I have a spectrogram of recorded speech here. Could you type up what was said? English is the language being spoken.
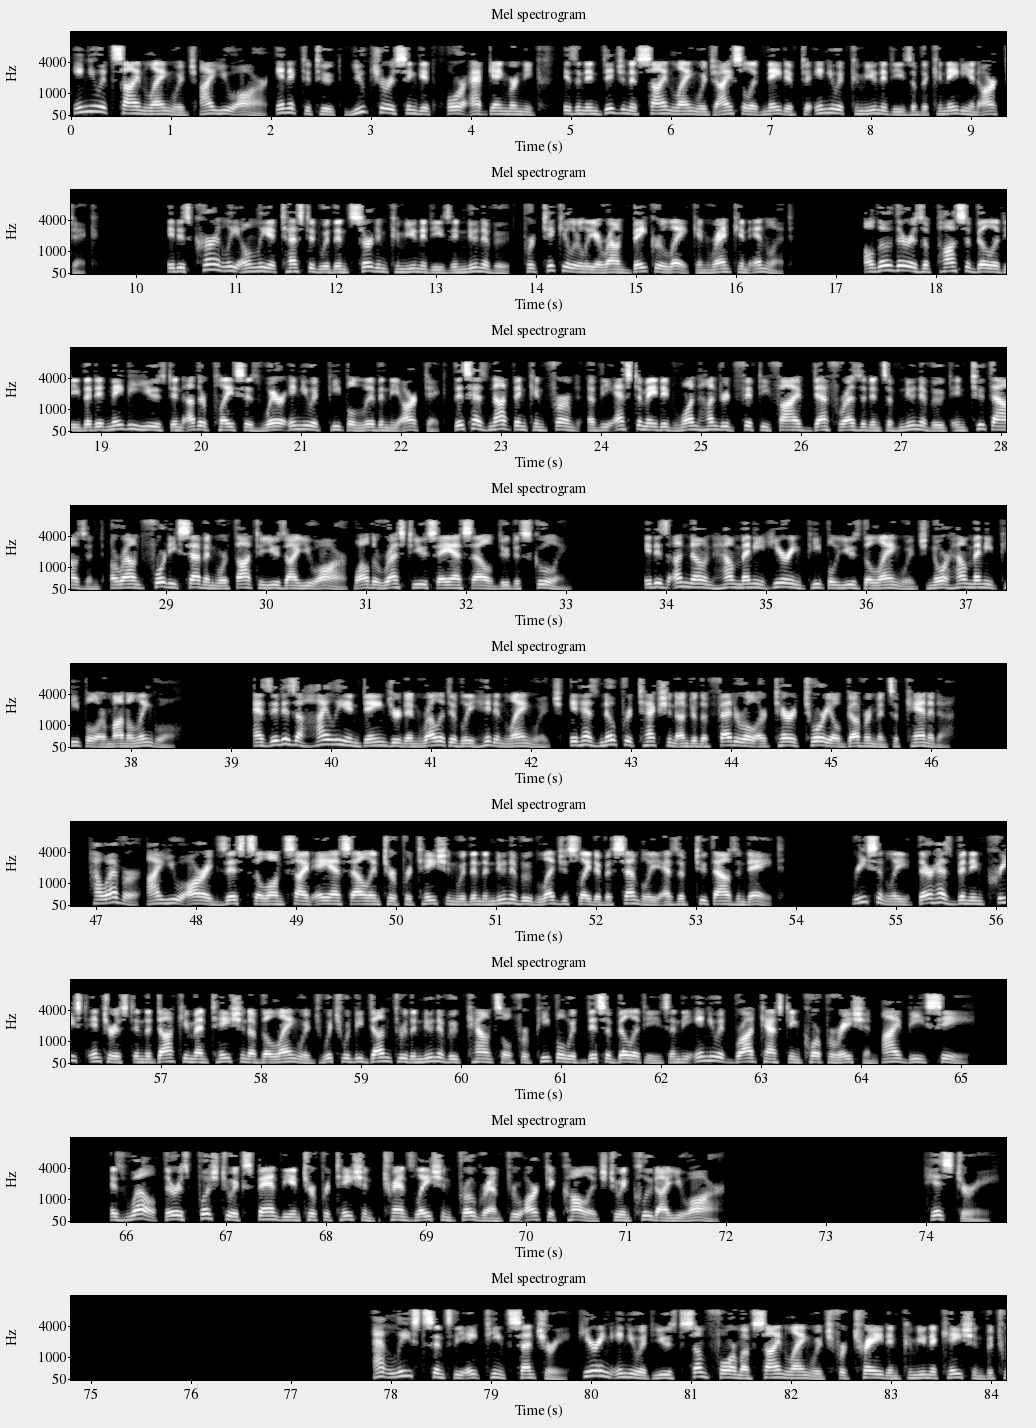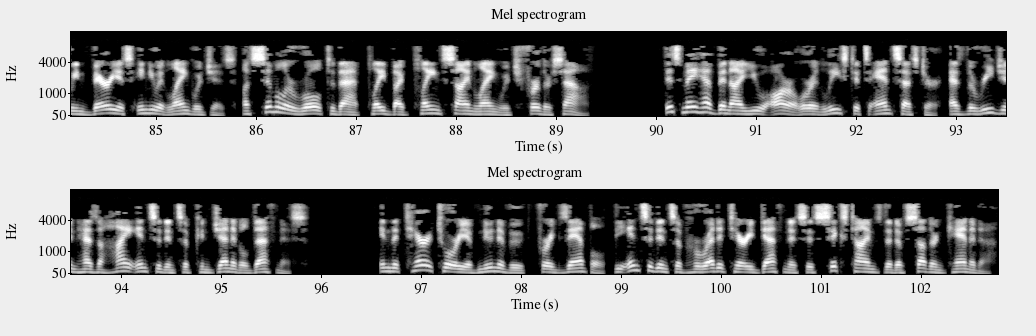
Inuit Sign Language IUR, Inuktitut, Yukchurasingit, or Atgangmernik, is an indigenous sign language isolate native to Inuit communities of the Canadian Arctic. It is currently only attested within certain communities in Nunavut, particularly around Baker Lake and Rankin Inlet. Although there is a possibility that it may be used in other places where Inuit people live in the Arctic, this has not been confirmed. Of the estimated 155 deaf residents of Nunavut in 2000, around 47 were thought to use IUR, while the rest use ASL due to schooling. It is unknown how many hearing people use the language nor how many people are monolingual. As it is a highly endangered and relatively hidden language, it has no protection under the federal or territorial governments of Canada. However, IUR exists alongside ASL interpretation within the Nunavut Legislative Assembly as of 2008. Recently, there has been increased interest in the documentation of the language which would be done through the Nunavut Council for People with Disabilities and the Inuit Broadcasting Corporation IBC. As well, there is push to expand the interpretation translation program through Arctic College to include IUR. History At least since the 18th century, hearing Inuit used some form of sign language for trade and communication between various Inuit languages, a similar role to that played by Plain Sign Language further south. This may have been IUR or at least its ancestor, as the region has a high incidence of congenital deafness. In the territory of Nunavut, for example, the incidence of hereditary deafness is six times that of southern Canada.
